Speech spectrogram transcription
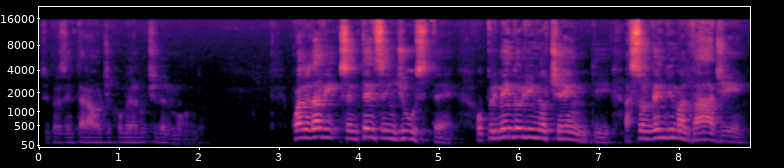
si presenterà oggi come la luce del mondo. Quando davi sentenze ingiuste, opprimendo gli innocenti, assolvendo i malvagi,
